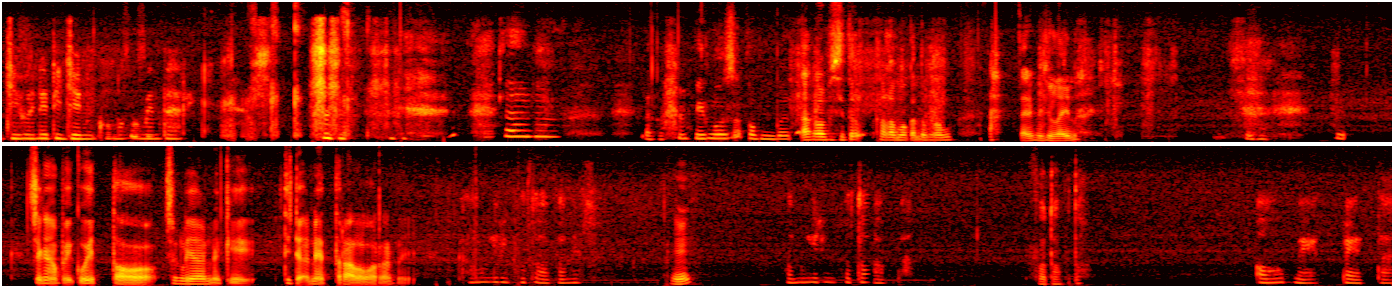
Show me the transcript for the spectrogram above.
jiwa netizenku mau komentari aduh. Ih, musuh kembat aku habis itu kalau mau ketemu kamu ah cari baju lain. Lah sing apik kuwi tok sing liyane iki tidak netral warnanya kamu ngirim foto apa mas? Hmm? kamu ngirim foto apa? Foto apa toh oh me peta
